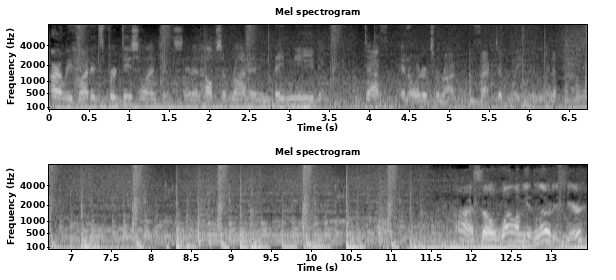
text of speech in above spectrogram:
Harley, but it's for diesel engines, and it helps it run. And they need DEF in order to run effectively. And if- Alright, so while I'm getting loaded here,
